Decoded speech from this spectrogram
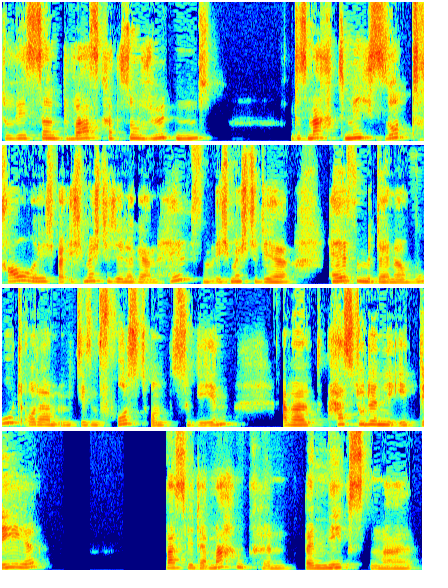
du weißt, du warst gerade so wütend und das macht mich so traurig, weil ich möchte dir da gerne helfen. Ich möchte dir helfen, mit deiner Wut oder mit diesem Frust umzugehen. Aber hast du denn eine Idee, was wir da machen können beim nächsten Mal?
